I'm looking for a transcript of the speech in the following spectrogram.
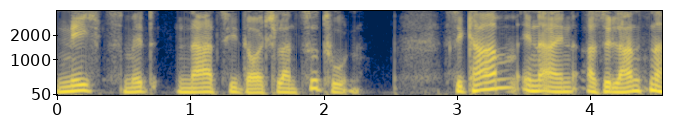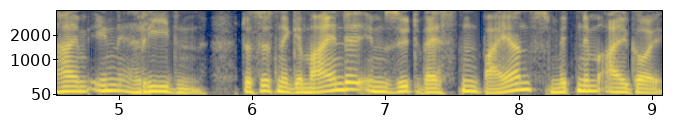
nichts mit Nazi-Deutschland zu tun. Sie kamen in ein Asylantenheim in Rieden. Das ist eine Gemeinde im Südwesten Bayerns, mitten im Allgäu.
